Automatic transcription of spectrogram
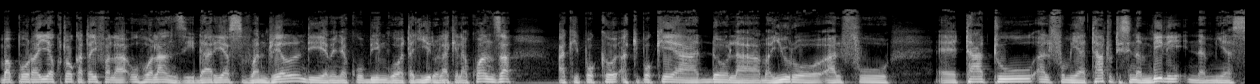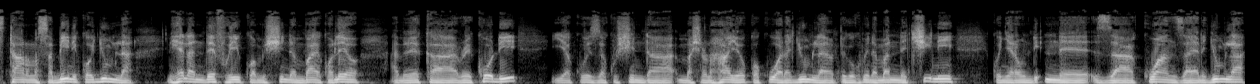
ambapo raia kutoka taifa la Uholanzi Darius Van Driel ndiye amenyakua ubingwa wa tajiro lake la kwanza akipokea, akipokea dola mayuro alfu E, tatu alfu mia tatu tisini na mbili na mia tano na sabini kwa ujumla. Ni hela ndefu hii kwa mshindi ambaye kwa leo ameweka rekodi ya kuweza kushinda mashindano hayo kwa kuwa na jumla ya mapigo kumi na manne chini kwenye raundi nne za kwanza, yani jumla ya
